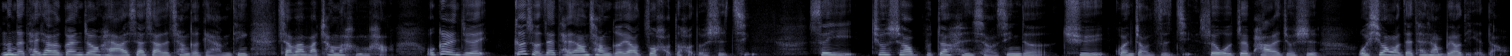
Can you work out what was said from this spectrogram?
那个台下的观众还要笑笑的唱歌给他们听，想办法唱得很好。我个人觉得，歌手在台上唱歌要做好多好多事情。所以就是要不断很小心的去关照自己，所以我最怕的就是，我希望我在台上不要跌倒，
